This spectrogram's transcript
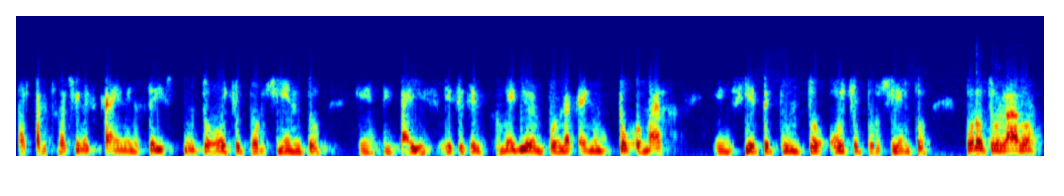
Las participaciones caen en 6.8% en el país, ese es el promedio, en Puebla caen un poco más, en 7.8%. Por otro lado,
